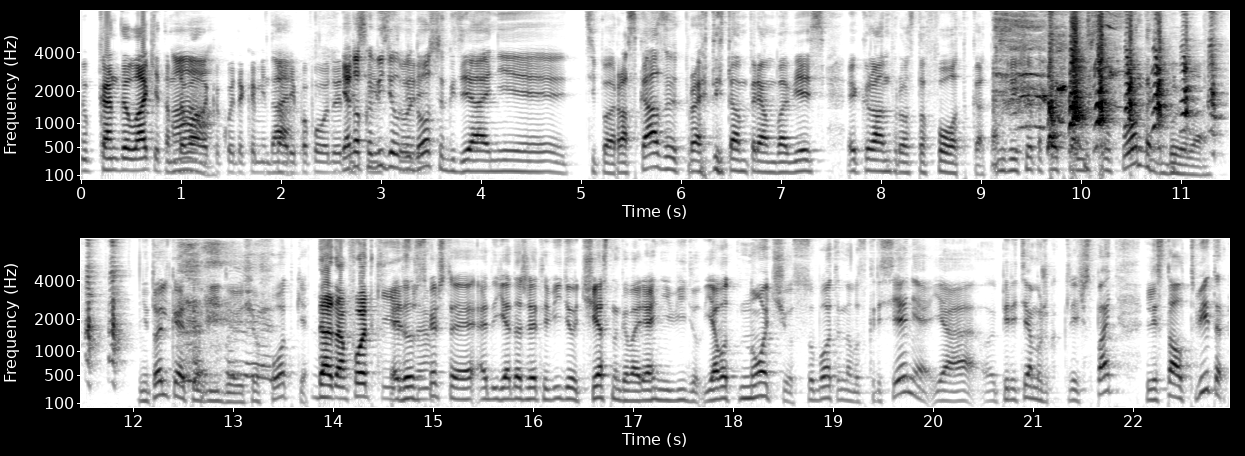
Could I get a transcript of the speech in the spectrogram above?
Ну, Канделаки там а, давала какой-то комментарий да. по поводу этой Я только видел истории. видосы, где они, типа, рассказывают про это, и там прям во весь экран просто фотка. Там же еще какое-то количество фоток было. Не только это видео, еще фотки. Да, там фотки есть. Я должен сказать, что я, даже это видео, честно говоря, не видел. Я вот ночью, с субботы на воскресенье, я э, перед тем уже, как лечь спать, листал твиттер,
